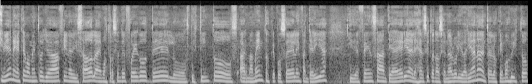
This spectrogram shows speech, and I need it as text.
Y bien, en este momento ya ha finalizado la demostración de fuego de los distintos armamentos que posee la infantería y defensa antiaérea del Ejército Nacional Bolivariana, entre los que hemos visto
